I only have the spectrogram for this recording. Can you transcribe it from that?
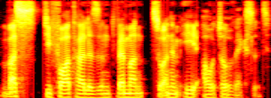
was die Vorteile sind, wenn man zu einem E-Auto wechselt.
